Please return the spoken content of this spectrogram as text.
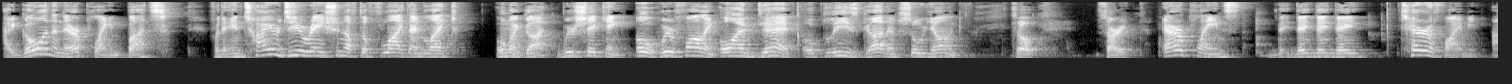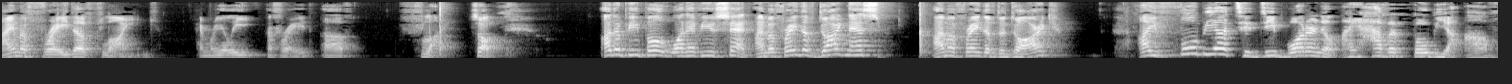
I go on an airplane, but for the entire duration of the flight, I'm like, oh my God, we're shaking. Oh, we're falling. Oh, I'm dead. Oh, please, God, I'm so young. So, sorry. Airplanes, they, they, they, they terrify me. I'm afraid of flying. I'm really afraid of flying. So, other people, what have you said? I'm afraid of darkness. I'm afraid of the dark. I phobia to deep water. No, I have a phobia of.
